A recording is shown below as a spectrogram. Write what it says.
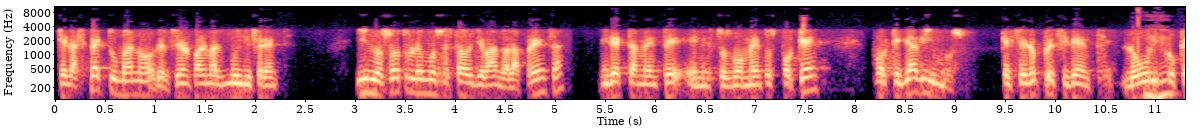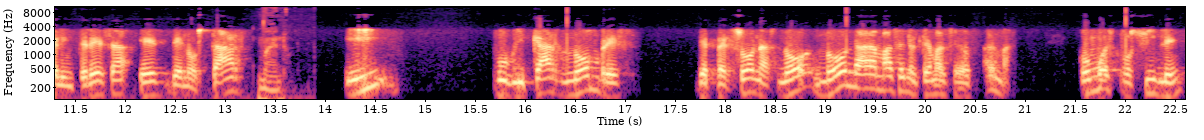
que el aspecto humano del señor Palma es muy diferente. Y nosotros lo hemos estado llevando a la prensa, directamente en estos momentos. ¿Por qué? Porque ya vimos que el señor presidente lo único que le interesa es denostar y publicar nombres de personas, no, no nada más en el tema del señor Palma. ¿Cómo es posible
